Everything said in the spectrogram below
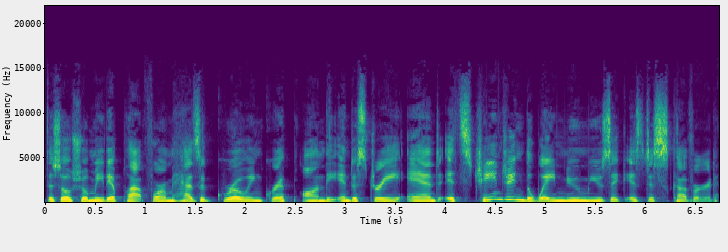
The social media platform has a growing grip on the industry, and it's changing the way new music is discovered.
